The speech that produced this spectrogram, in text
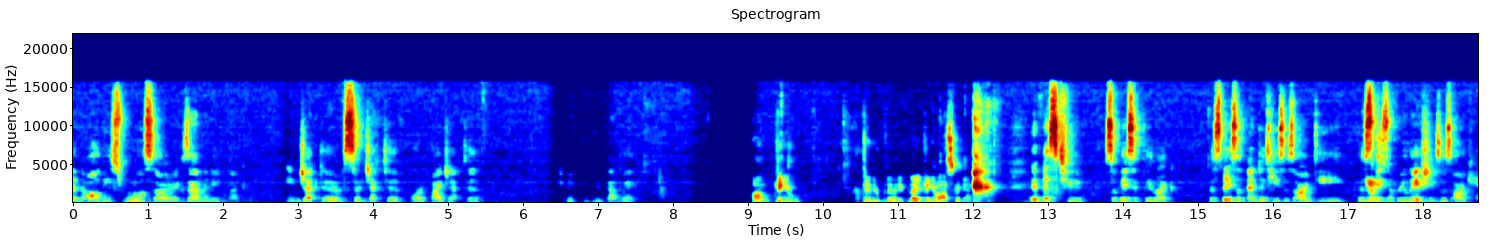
and all these rules are examining like injective, surjective, or bijective. Can it be viewed that way? Um, can you can you clarify? Like, can you ask again? If it's two, so basically like the space of entities is RD, the Yes. space of relations is RK.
